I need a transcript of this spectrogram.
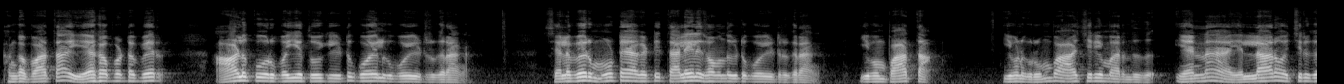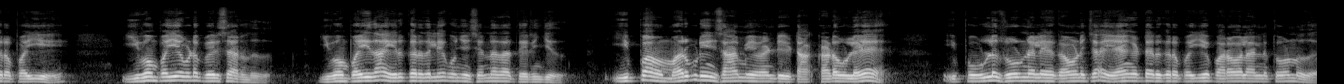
அங்கே பார்த்தா ஏகப்பட்ட பேர் ஆளுக்கு ஒரு பையை தூக்கிக்கிட்டு கோயிலுக்கு போய்கிட்டு இருக்கிறாங்க. சில பேர் மூட்டையாக கட்டி தலையில் சுமந்துக்கிட்டு போய்கிட்டு இருக்கிறாங்க. இவன் பார்த்தான். இவனுக்கு ரொம்ப ஆச்சரியமாக இருந்தது. ஏன்னா எல்லாரும் வச்சிருக்கிற பை இவன் பையை விட பெருசாக இருந்தது. இவன் பை தான் இருக்கிறதுலே கொஞ்சம் சின்னதாக தெரிஞ்சுது. இப்போ அவன் மறுபடியும் சாமியை வேண்டிக்கிட்டான். கடவுளே இப்போ உள்ள சூழ்நிலையை கவனித்தா என்கிட்ட இருக்கிற பையே பரவாயில்லன்னு தோணுது.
